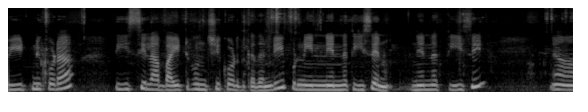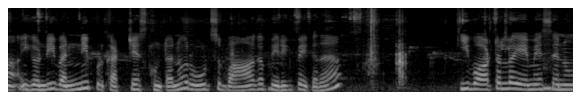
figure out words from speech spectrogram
వీటిని కూడా తీసి ఇలా బయటకు ఉంచకూడదు కదండి. ఇప్పుడు నేను నిన్న తీసాను. నిన్న తీసి ఇగోండి ఇవన్నీ ఇప్పుడు కట్ చేసుకుంటాను. రూట్స్ బాగా పెరిగిపోయాయి కదా. ఈ వాటర్లో ఏమేసాను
